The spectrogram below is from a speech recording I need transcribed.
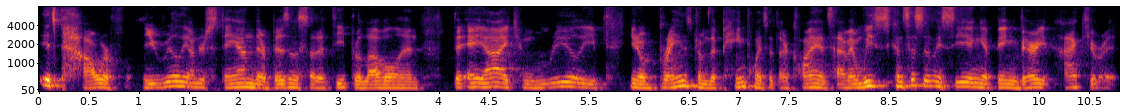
it's powerful. You really understand their business at a deeper level and the ai can really you know brainstorm the pain points that their clients have. And we consistently seeing it being very accurate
